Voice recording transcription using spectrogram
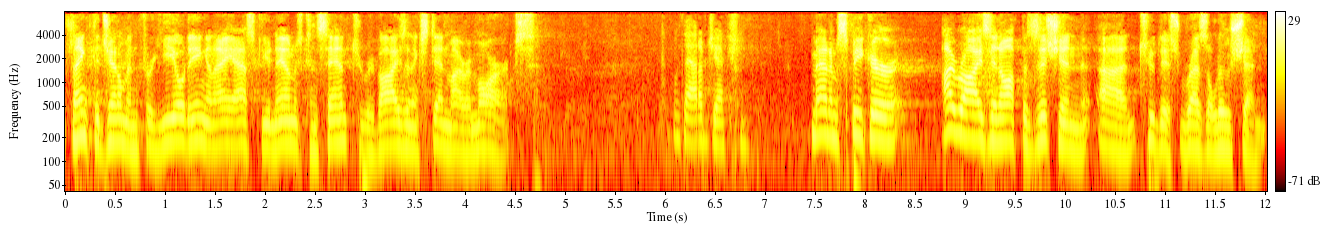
thank the gentleman for yielding and I ask unanimous consent to revise and extend my remarks. Without objection. Madam Speaker, I rise in opposition uh, to this resolution.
